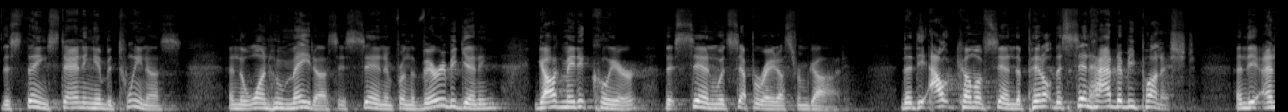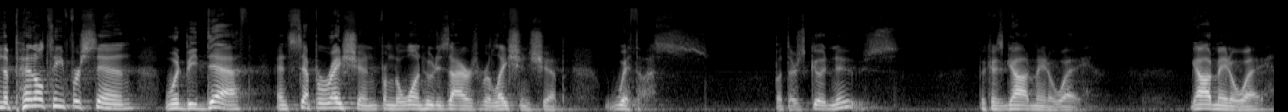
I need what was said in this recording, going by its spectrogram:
This thing standing in between us and the one who made us is sin. And from the very beginning, God made it clear that sin would separate us from God. That the outcome of sin, the, penalty, the sin had to be punished. And the, and the penalty for sin would be death and separation from the one who desires relationship with us. But there's good news because God made a way. God made a way.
